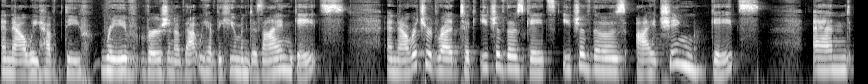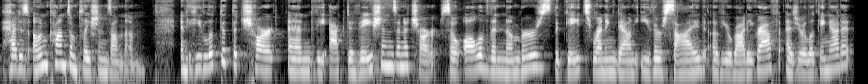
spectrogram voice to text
And now we have the rave version of that. We have the human design gates. And now Richard Rudd took each of those gates, each of those I Ching gates, and had his own contemplations on them. And he looked at the chart and the activations in a chart. So all of the numbers, the gates running down either side of your body graph as you're looking at it.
